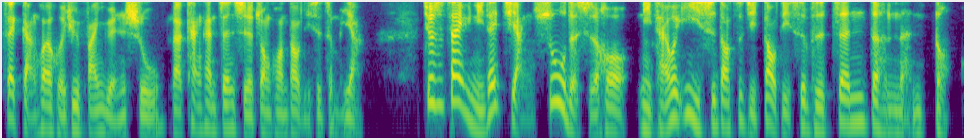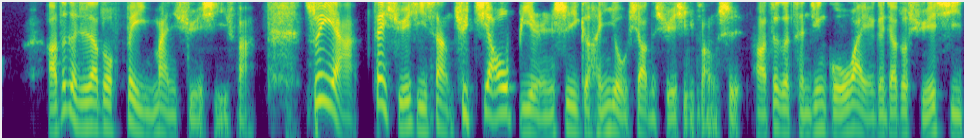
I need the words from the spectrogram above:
再赶快回去翻原书，来看看真实的状况到底是怎么样。就是在于你在讲述的时候，你才会意识到自己到底是不是真的能懂。好，这个就叫做费曼学习法。所以啊，在学习上去教别人是一个很有效的学习方式。好，这个曾经国外有一个叫做学习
